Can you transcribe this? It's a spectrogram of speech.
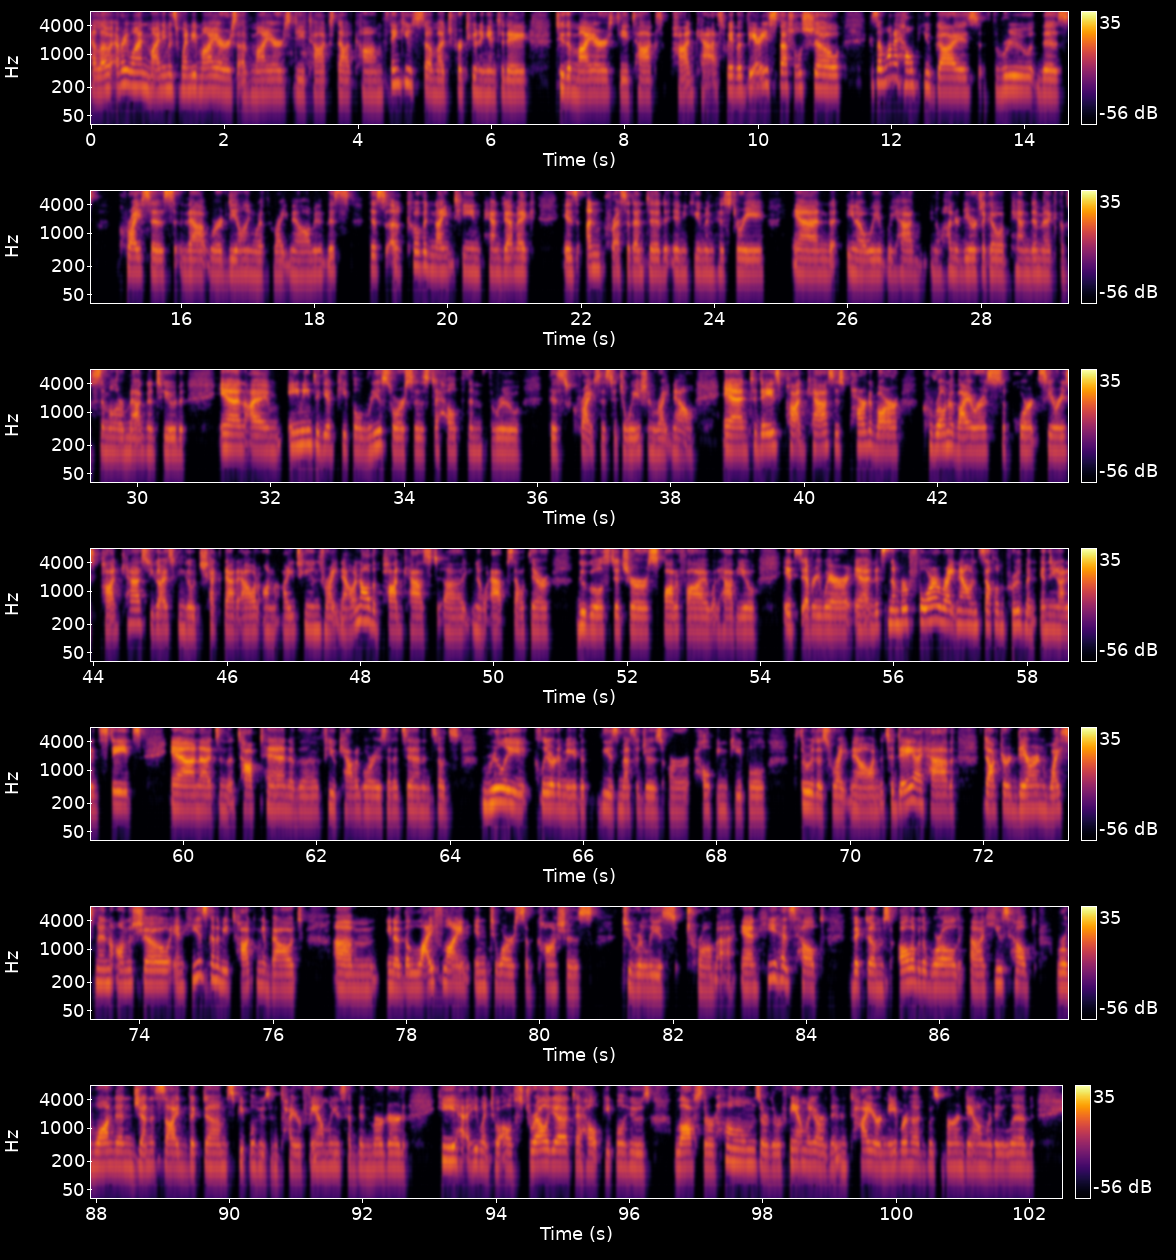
Hello, everyone. My name is Wendy Myers of MyersDetox.com. Thank you so much for tuning in today to the Myers Detox podcast. We have a very special show because I want to help you guys through this crisis that we're dealing with right now. I mean, this this uh, COVID 19 pandemic is unprecedented in human history and you know we we had you know 100 years ago a pandemic of similar magnitude. And i'm aiming to give people resources to help them through this crisis situation right now. And today's podcast is part of our coronavirus support series podcast. You guys can go check that out on iTunes right now and all the podcast uh, you know apps out there, Google, Stitcher, Spotify, what have you. It's everywhere, and it's number four right now in self improvement in the United States, and uh, it's in the top ten of the few categories that it's in. And so it's really clear to me that these messages are helping people through this right now. And today I have Dr. Darren Weissman on the show, and he is going to be talking about, um, you know, the lifeline into our subconscious to release trauma. And he has helped victims all over the world. Uh, he's helped Rwandan genocide victims, people whose entire families have been murdered. He ha- he went to Australia to help people whose lost their homes or their family or the entire neighborhood was burned down where they lived.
